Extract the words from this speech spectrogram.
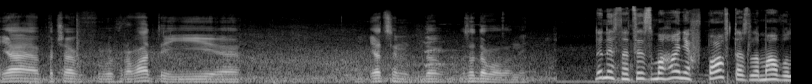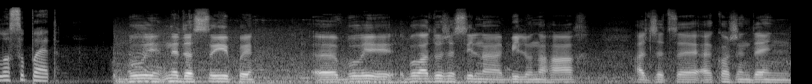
Я почав вигравати і е, я цим задоволений. Денис на цих змаганнях впав та зламав велосипед. Були недосипи, е, були, була дуже сильна біль у ногах, адже це е, кожен день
